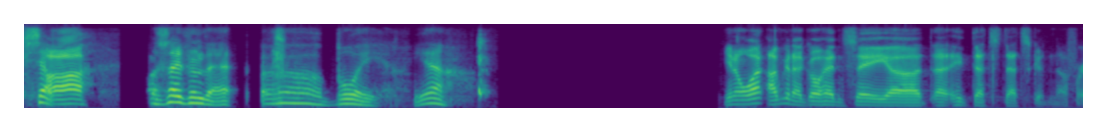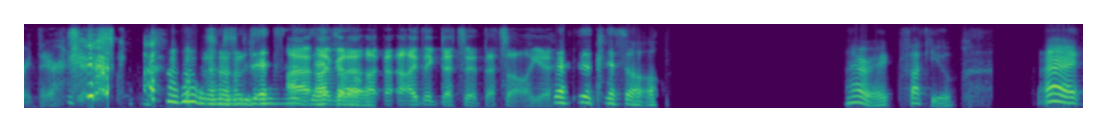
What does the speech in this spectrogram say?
So Uh aside from that, oh boy, yeah. You know what? I'm gonna go ahead and say uh, uh, hey, that's that's good enough right there. that's, I, I'm that's gonna. I, I- I think that's it. That's all. Yeah. That's, it, that's all. All right, fuck you. All right.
